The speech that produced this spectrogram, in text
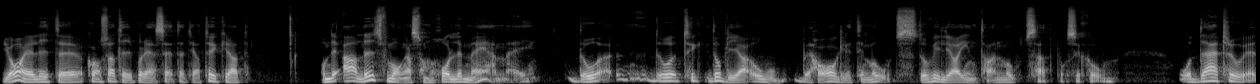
Jag är lite konservativ på det sättet. Jag tycker att om det är alldeles för många som håller med mig, då, då, tyck, då blir jag obehaglig till mots. Då vill jag inta en motsatt position. Och där tror jag,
